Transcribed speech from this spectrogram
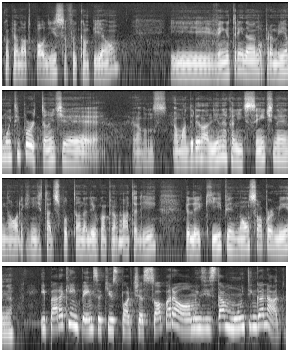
Campeonato Paulista, fui campeão e venho treinando. Para mim é muito importante, é, é, um, é, uma adrenalina que a gente sente, né, na hora que a gente está disputando ali o campeonato ali, pela equipe, não só por mim, né. E para quem pensa que o esporte é só para homens, está muito enganado.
